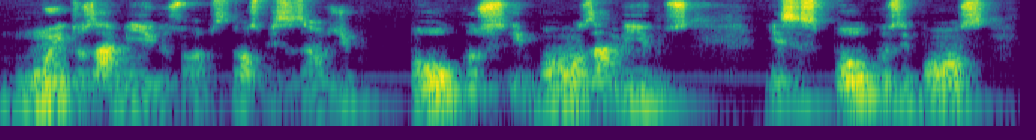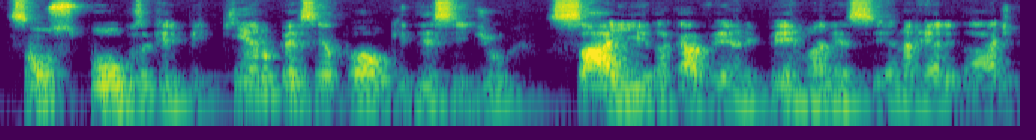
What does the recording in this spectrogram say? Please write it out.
muitos amigos, nós precisamos de poucos e bons amigos. E esses poucos e bons são os poucos, aquele pequeno percentual que decidiu sair da caverna e permanecer na realidade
